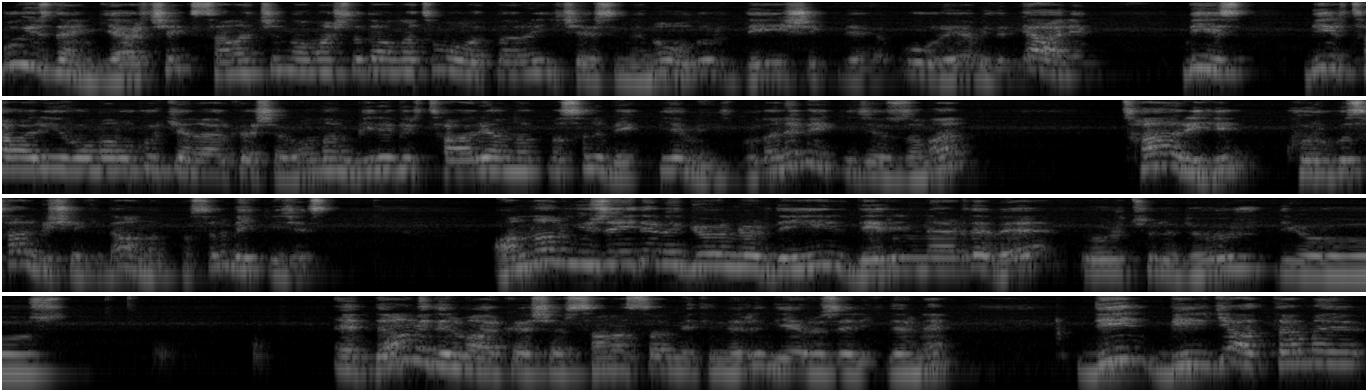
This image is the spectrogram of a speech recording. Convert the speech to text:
Bu yüzden gerçek sanatçının amaçladığı anlatım olanakları içerisinde ne olur? Değişikliğe uğrayabilir. Yani biz bir tarihi roman okurken arkadaşlar ondan birebir tarih anlatmasını bekleyemeyiz. Burada ne bekleyeceğiz o zaman? Tarihi kurgusal bir şekilde anlatmasını bekleyeceğiz. Anlam yüzeyde ve görünür değil, derinlerde ve örtülüdür diyoruz. Evet devam edelim arkadaşlar sanatsal metinlerin diğer özelliklerine. Dil, bilgi aktarmaya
